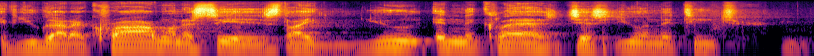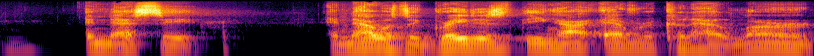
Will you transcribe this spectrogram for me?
If you gotta cry, I wanna see it. It's like you in the class, just you and the teacher, mm-hmm. and that's it. And that was the greatest thing I ever could have learned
